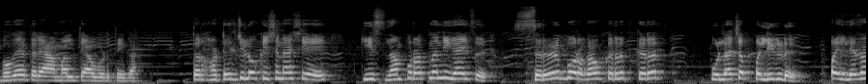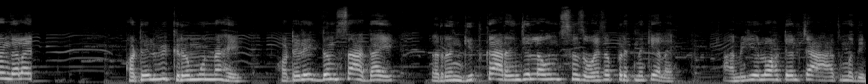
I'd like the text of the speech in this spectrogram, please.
बघूया तरी आम्हाला ते आवडते का? तर हॉटेलची लोकेशन अशी आहे की इस्लामपुरातनं निघायचं सरळ बोरगाव करत करत पुलाच्या पलीकडे पहिल्या जांगाला हॉटेल विक्रम म्हणून आहे. हॉटेल एकदम साधा आहे. रंगीत कारंजे लावून सजवायचा प्रयत्न केलाय. आम्ही गेलो हॉटेलच्या आतमध्ये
